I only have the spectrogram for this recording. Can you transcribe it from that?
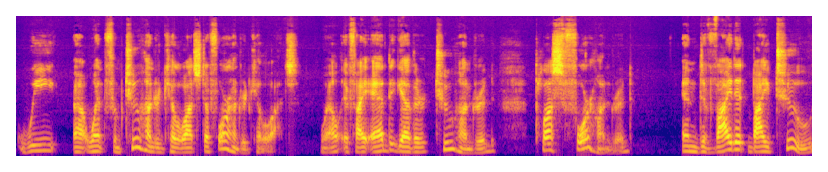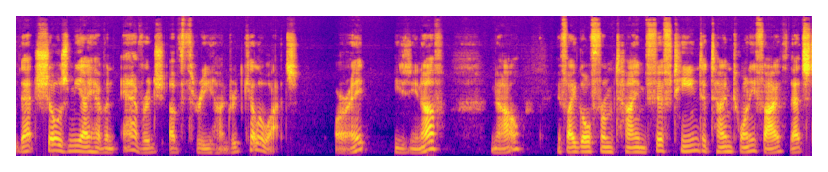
we uh, went from 200 kilowatts to 400 kilowatts. Well, if I add together 200 plus 400 and divide it by 2, that shows me I have an average of 300 kilowatts. All right, easy enough. Now, if I go from time 15 to time 25, that's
